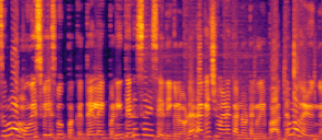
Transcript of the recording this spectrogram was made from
சும்மா மூவிஸ் ஃபேஸ்புக் பக்கத்தை லைக் பண்ணி தினசரி செய்திகளோட நகைச்சுவையான கண்ணோட்டங்களை பார்த்து மகிழுங்க.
